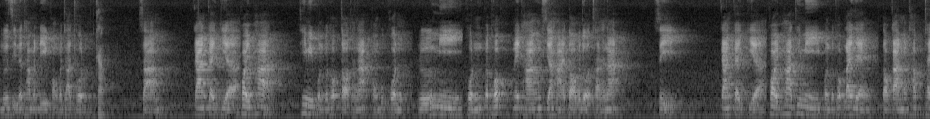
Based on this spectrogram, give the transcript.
หรือศีลธรรมอันดีของประชาชนครับ 3. การไกลเกลี่ยข้อยพาดที่มีผลกระทบต่อฐานะของบุคคล หรือมีผลกระทบในทางเสียหายต่อประโยชน์สาธารณะ 4. การไกลเกลี่ยข้อยพาดที่มีผลกระทบร้ายแรงต่อการบังคับใช้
